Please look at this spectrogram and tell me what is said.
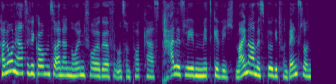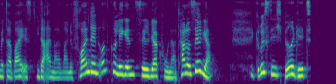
Hallo und herzlich willkommen zu einer neuen Folge von unserem Podcast Pralles Leben mit Gewicht. Mein Name ist Birgit von Benzler und mit dabei ist wieder einmal meine Freundin und Kollegin Silvia Kunert. Hallo Silvia. Grüß dich, Birgit.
